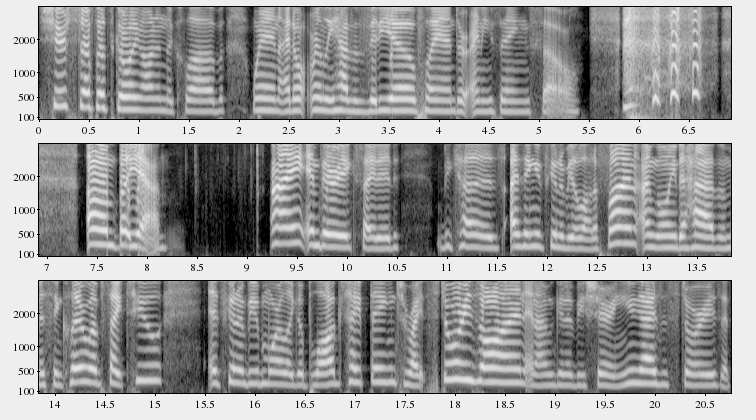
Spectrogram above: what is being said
share stuff that's going on in the club when I don't really have a video planned or anything. So um but yeah. I am very excited because I think it's going to be a lot of fun. I'm going to have a Missing Claire website too. It's going to be more like a blog type thing to write stories on, and I'm going to be sharing you guys' stories. And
